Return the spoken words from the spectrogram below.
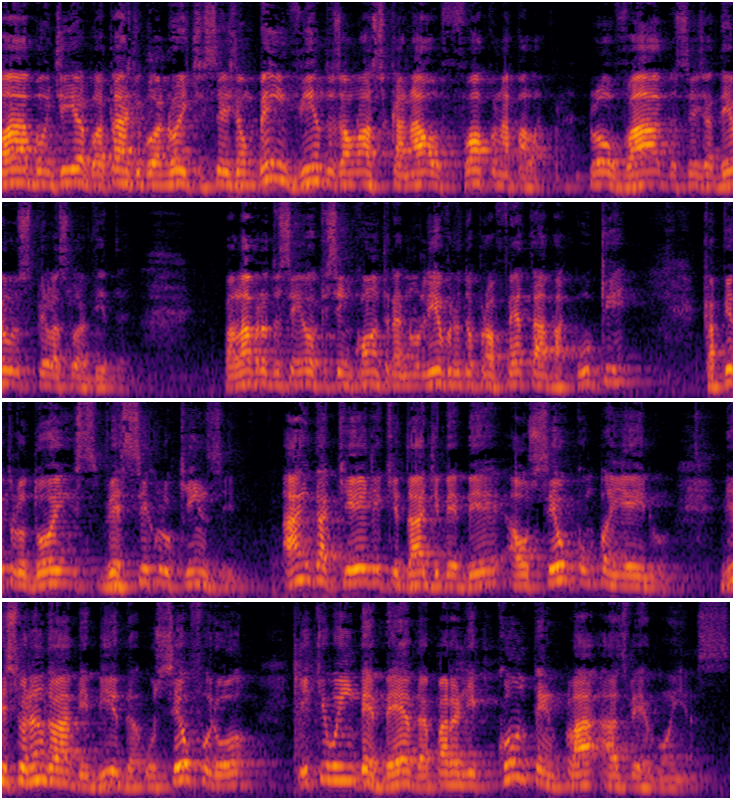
Olá, bom dia, boa tarde, boa noite. Sejam bem-vindos ao nosso canal Foco na Palavra. Louvado seja Deus pela sua vida. Palavra do Senhor que se encontra no livro do profeta Abacuque, capítulo 2, versículo 15. Ai daquele que dá de beber ao seu companheiro, misturando à bebida o seu furor e que o embebeda para lhe contemplar as vergonhas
